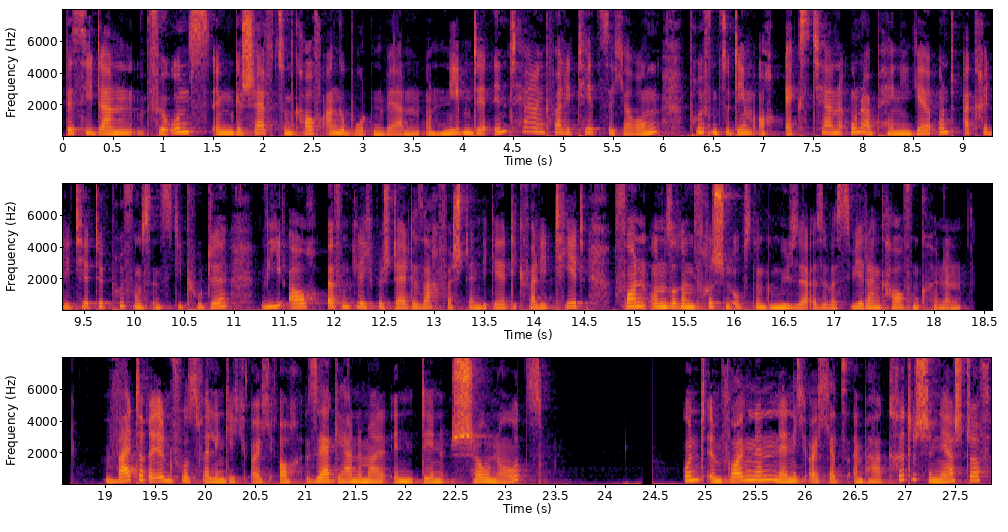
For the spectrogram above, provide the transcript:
bis sie dann für uns im Geschäft zum Kauf angeboten werden. Und neben der internen Qualitätssicherung prüfen zudem auch externe, unabhängige und akkreditierte Prüfungsinstitute wie auch öffentlich bestellte Sachverständige die Qualität von unserem frischen Obst und Gemüse, also was wir dann kaufen können. Weitere Infos verlinke ich euch auch sehr gerne mal in den Show Notes. Und im Folgenden nenne ich euch jetzt ein paar kritische Nährstoffe,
